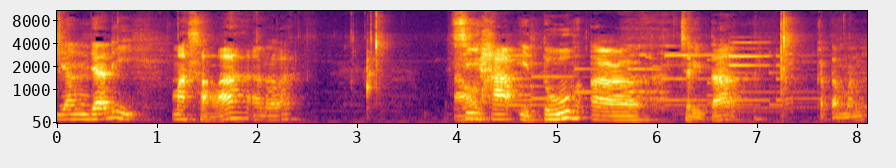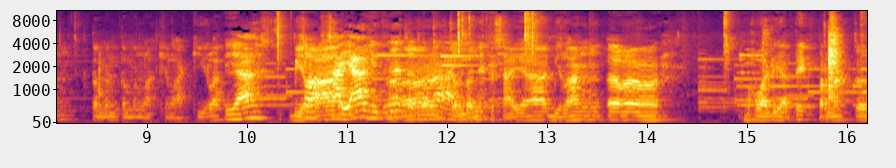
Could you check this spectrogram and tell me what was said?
yang jadi masalah adalah si H itu eh, cerita ke teman teman-teman laki-laki lah. Ya bilang saya gitu ya eh, contohnya contohnya ke saya bilang eh, bahwa dia teh pernah ke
